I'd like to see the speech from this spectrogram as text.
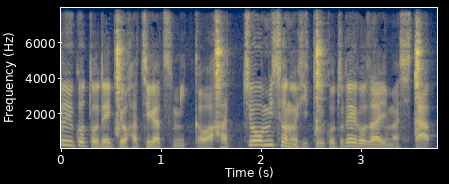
ということで今日8月3日は八丁味噌の日ということでございました。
